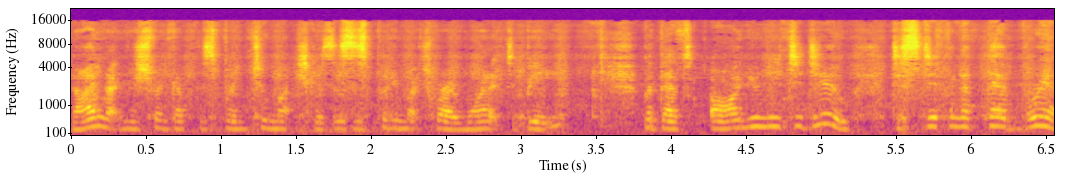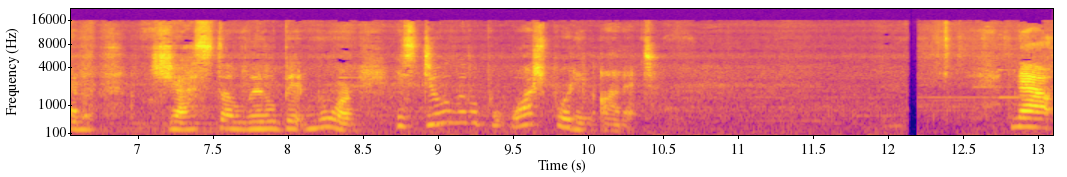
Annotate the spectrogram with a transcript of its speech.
Now I'm not going to shrink up this brim too much because this is pretty much where I want it to be. But that's all you need to do to stiffen up that brim just a little bit more is do a little washboarding on it. Now,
